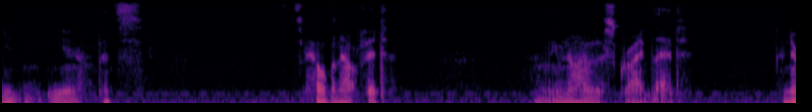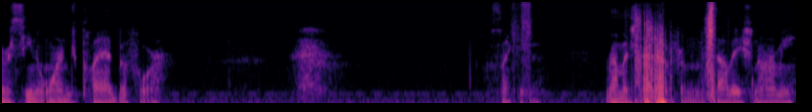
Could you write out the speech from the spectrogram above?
You, yeah, that's it's a hell of an outfit. I don't even know how to describe that. I've never seen orange plaid before. It's like you rummaged that up from the Salvation Army.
